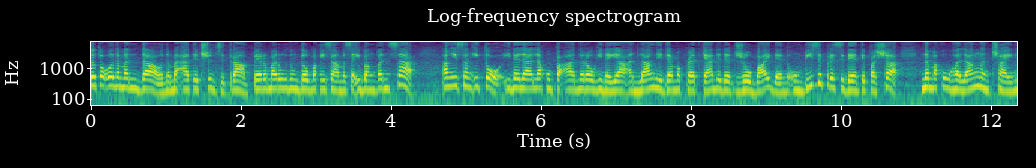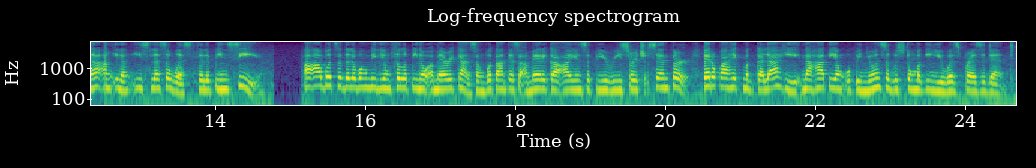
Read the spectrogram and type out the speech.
Totoo naman daw na ma-attitude si Trump pero marunong daw makisama sa ibang bansa. Ang isang ito, inalala kung paano raw hinayaan lang ni Democrat candidate Joe Biden noong vice-presidente pa siya na makuha lang ng China ang ilang isla sa West Philippine Sea. Aabot sa 2 milyong Filipino-Americans ang botante sa Amerika ayon sa Pew Research Center. Pero kahit magkalahi, nahati ang opinyon sa gustong maging US President.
